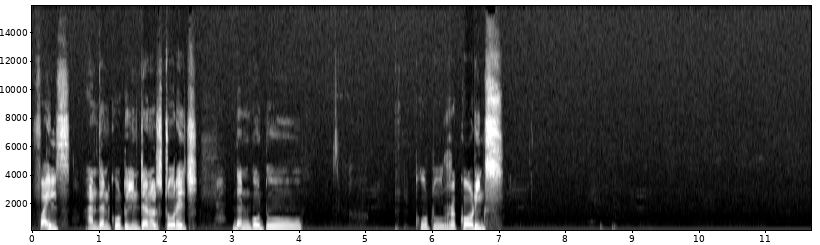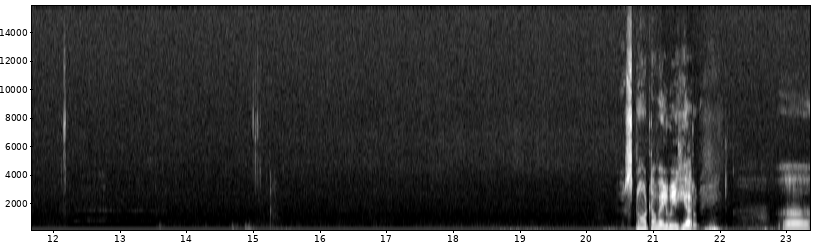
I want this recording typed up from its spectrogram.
files and then go to internal storage then go to go to recordings. It's not available here. Uh,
